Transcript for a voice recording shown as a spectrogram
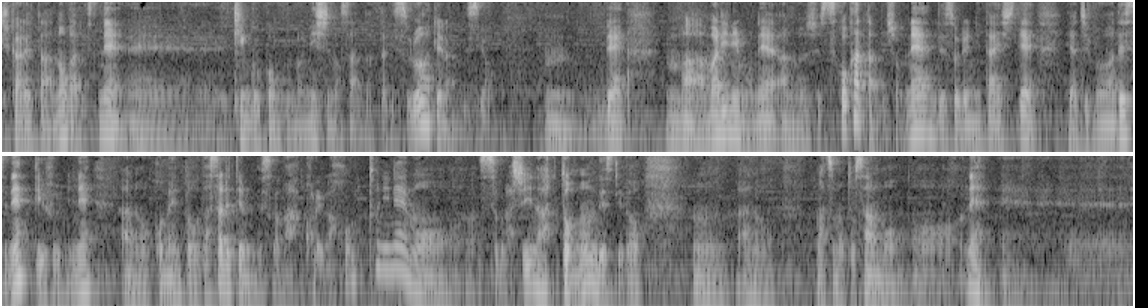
聞かれたのがですね、えー、キングコングの西野さんだったりするわけなんですよ。うん、でまああまりにもねあのしつこかったんでしょうね。でそれに対して「いや自分はですね」っていうふうにねあのコメントを出されてるんですがまあこれが本当にねもう素晴らしいなと思うんですけど、うん、あの松本さんもね、え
